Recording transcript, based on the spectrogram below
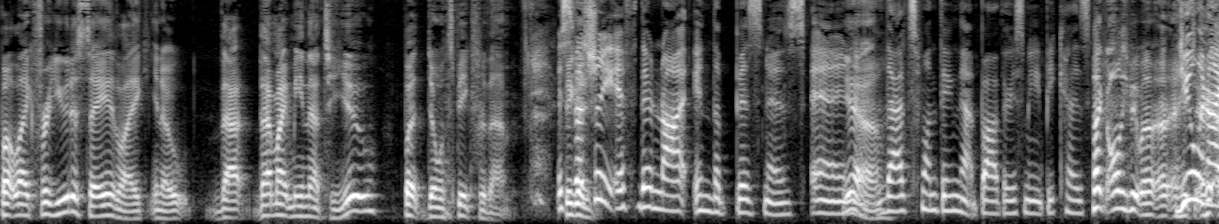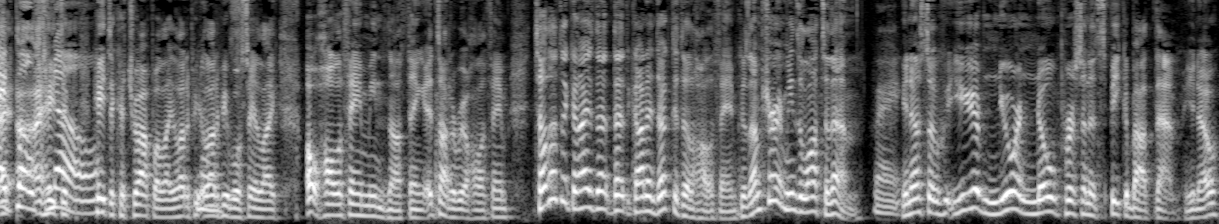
But like for you to say like you know that that might mean that to you, but don't speak for them. Because- especially if they're not in the business and Yeah. that's one thing that bothers me because like all these people, I You to- and I both hate know. To, hate to cut you off, but like a lot of people, a lot of people say like, "Oh, Hall of Fame means nothing. It's not a real Hall of Fame." Tell that to guys that, that got inducted to the Hall of Fame because I'm sure it means a lot to them. Right. You know, so you have you are no person to speak about them. You know,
